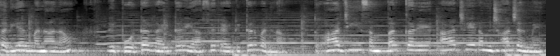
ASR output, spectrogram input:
Career बनाना, reporter, writer या फिर editor बनना। तो आज ही संपर्क करें आज है रमझाझर में।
